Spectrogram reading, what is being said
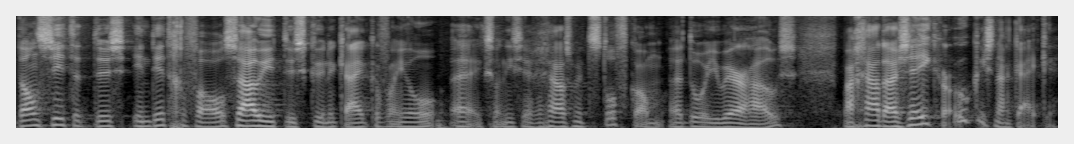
Dan zit het dus in dit geval, zou je het dus kunnen kijken van joh, eh, ik zal niet zeggen ga eens met de stofkam eh, door je warehouse. Maar ga daar zeker ook eens naar kijken.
